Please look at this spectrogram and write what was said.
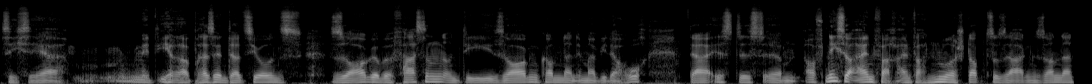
sich sehr mit ihrer Präsentationssorge befassen und die Sorgen kommen dann immer wieder hoch. Da ist es ähm, oft nicht so einfach, einfach nur Stopp zu sagen, sondern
